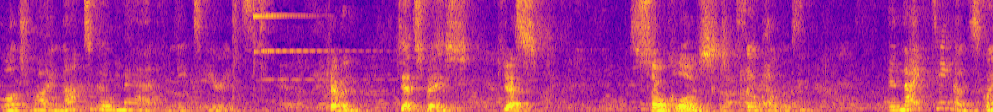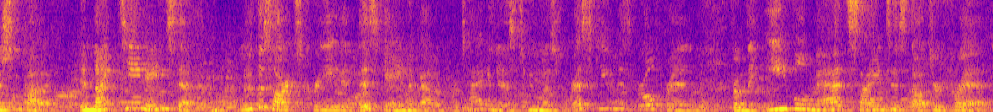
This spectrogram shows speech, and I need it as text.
while trying not to go mad from the experience. Kevin, Dead Space. yes. So close. So close. In 19, oh, this is question five. In 1987, LucasArts created this game about a protagonist who must rescue his girlfriend from the evil mad scientist Dr. Fred.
